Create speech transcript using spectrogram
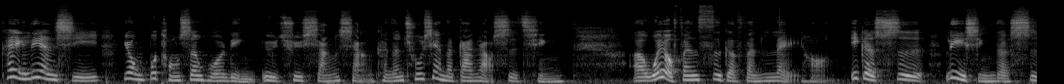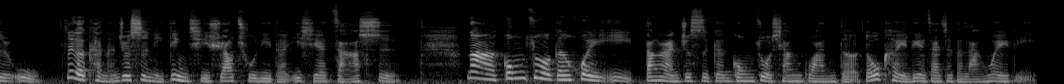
可以练习用不同生活领域去想想可能出现的干扰事情。呃，我有分四个分类哈，一个是例行的事务，这个可能就是你定期需要处理的一些杂事。那工作跟会议，当然就是跟工作相关的，都可以列在这个栏位里。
